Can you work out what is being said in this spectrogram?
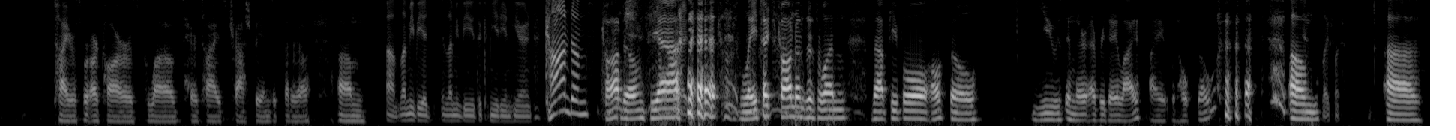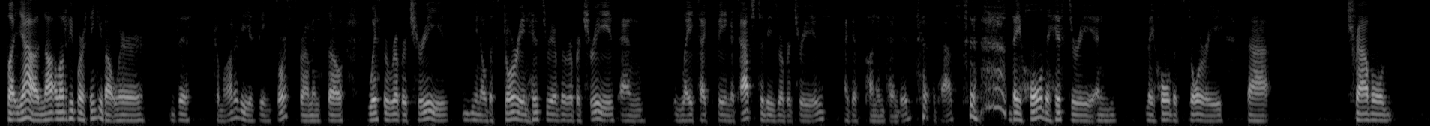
tires for our cars, gloves, hair ties, trash bins, etc. Um, um, let me be a let me be the comedian here. And condoms. Condoms, yeah. Latex condoms is one that people also use in their everyday life. I would hope so. um, yeah, uh, but yeah, not a lot of people are thinking about where this commodity is being sourced from. And so, with the rubber trees, you know, the story and history of the rubber trees and latex being attached to these rubber trees, I guess pun intended, attached, they hold a history and they hold a story that traveled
